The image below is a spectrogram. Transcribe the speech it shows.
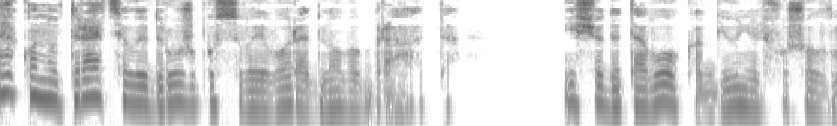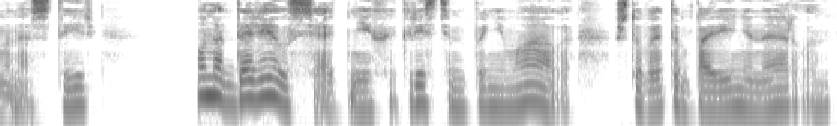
Так он утратил и дружбу своего родного брата. Еще до того, как Гюнюльф ушел в монастырь, он отдалился от них, и Кристин понимала, что в этом повинен Эрланд.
